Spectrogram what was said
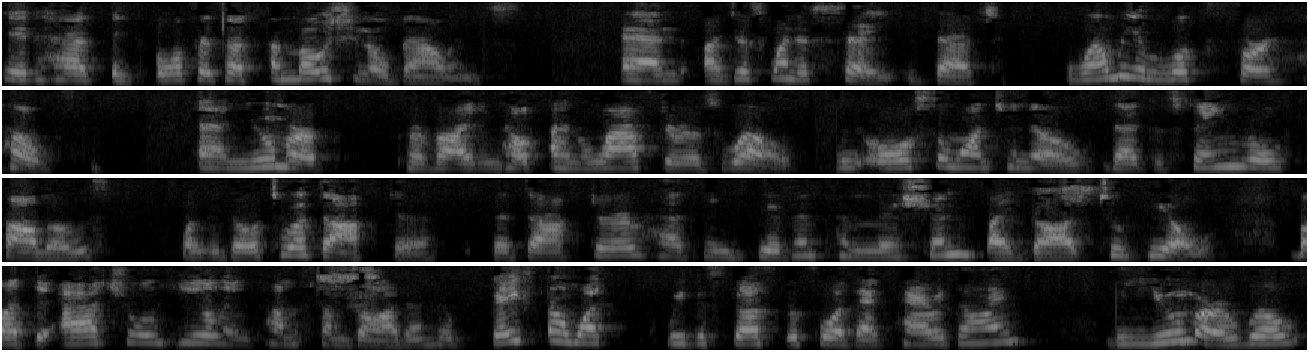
It has, it offers us emotional balance. And I just want to say that when we look for health and humor providing health and laughter as well, we also want to know that the same rule follows when we go to a doctor. The doctor has been given permission by God to heal, but the actual healing comes from God. And based on what we discussed before, that paradigm, the humor will,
